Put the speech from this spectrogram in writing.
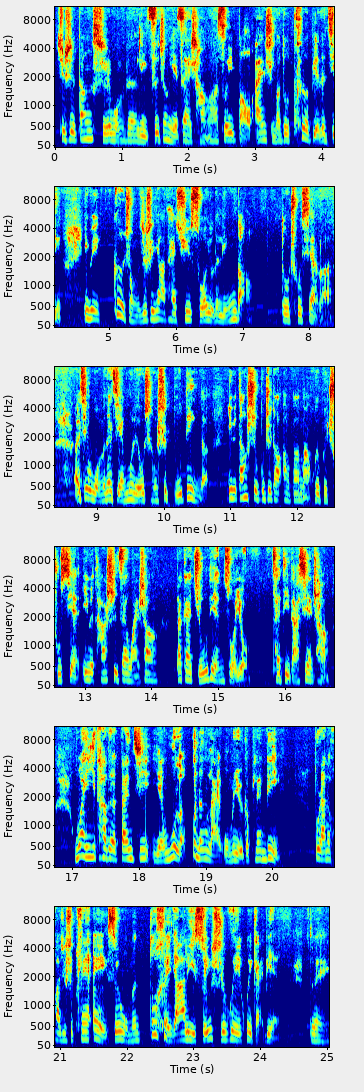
就是当时我们的李资正也在场啊，所以保安什么都特别的紧，因为各种就是亚太区所有的领导都出现了，而且我们的节目流程是不定的，因为当时不知道奥巴马会不会出现，因为他是在晚上大概九点左右才抵达现场，万一他的班机延误了不能来，我们有一个 Plan B，不然的话就是 Plan A，所以我们都很压力，随时会会改变。对，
